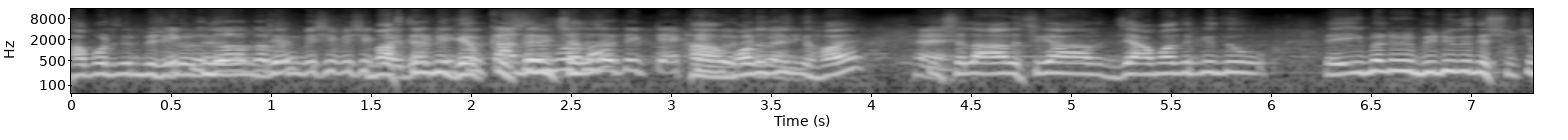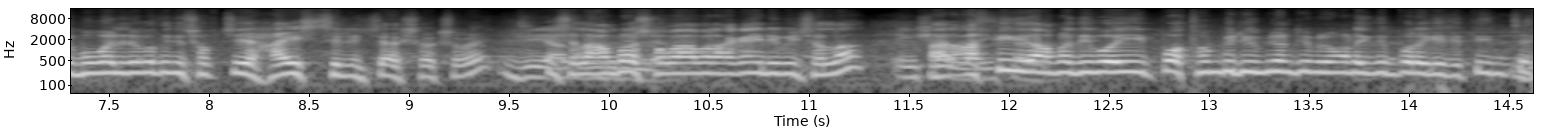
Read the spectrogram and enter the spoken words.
সাপোর্ট দিবেন বেশি একটু করে দোয়া করবেন বেশি বেশি করে, একটু একটু একটু হ্যাঁ যদি হয় ইনশাআল্লাহ আর আর যে আমাদের কিন্তু এই ইমরান টিমের ভিডিও কিন্তু সবচেয়ে মোবাইল জগতে কিন্তু সবচেয়ে হাইস্ট ছিল একশো একশো ইনশাল্লাহ আমরা সবাই আবার আগাই নেব ইনশাল্লাহ। আর আজকে কিন্তু আমরা দিব এই প্রথম ভিডিও ইমরান টিমের অনেকদিন পরে গেছে তিন চার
